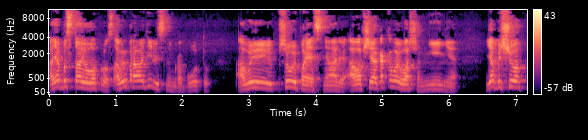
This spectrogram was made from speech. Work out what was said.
А я бы ставил вопрос, а вы проводили с ним работу? А вы, что вы поясняли? А вообще, а каково ваше мнение? Я бы еще,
